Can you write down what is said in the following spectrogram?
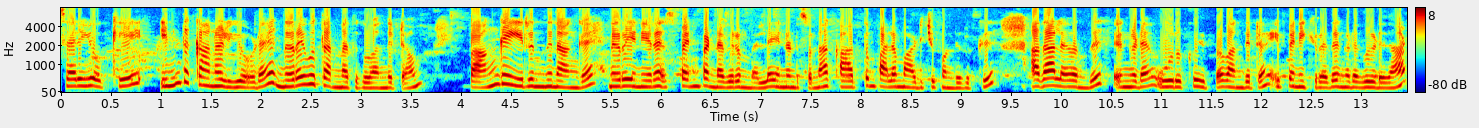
சரி ஓகே இந்த காணொலியோட நிறைவு தருணத்துக்கு வந்துட்டோம். இப்போ அங்கே இருந்து நாங்கள் நிறைய நேரம் ஸ்பெண்ட் பண்ண விரும்பல. என்னென்னு சொன்னால் காற்றும் பழம் அடித்து கொண்டு இருக்கு அதால் வந்து எங்களோட ஊருக்கு இப்போ வந்துட்டோம். இப்போ நிற்கிறது எங்களோட வீடு தான்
